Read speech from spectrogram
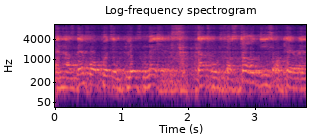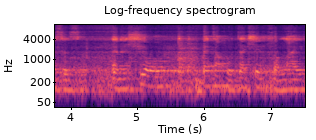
and has therefore put in place measures that will forestall these occurrences and ensure better protection for life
